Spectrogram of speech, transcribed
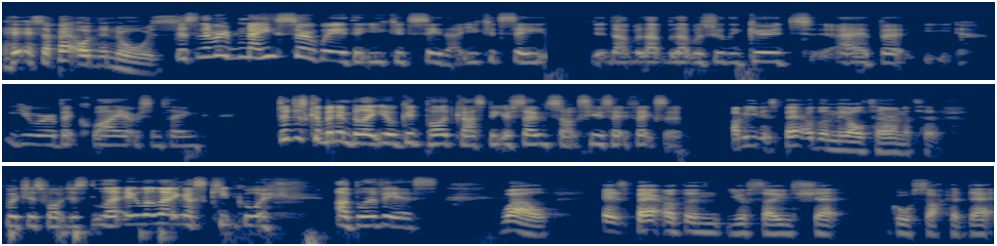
It's a bit on the nose. There's never a nicer way that you could say that. You could say that that that was really good, uh, but you were a bit quiet or something. Don't just come in and be like, "Yo, good podcast, but your sound sucks. Here's how to fix it." I mean, it's better than the alternative. Which is what just letting letting us keep going, oblivious. Well, it's better than your sound shit. Go suck a dick.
